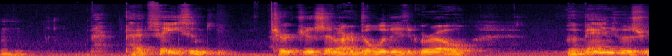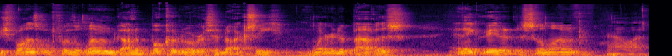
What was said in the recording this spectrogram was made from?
mm-hmm. had faith in churches and our ability to grow the man who was responsible for the loan got a book on orthodoxy, learned about us, and they granted us a loan. Oh, wow.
